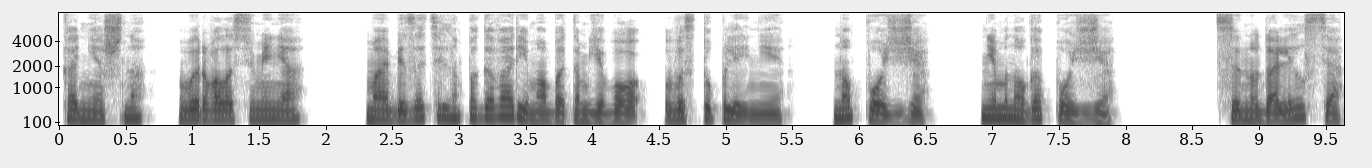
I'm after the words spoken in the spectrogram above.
«Конечно», — вырвалось у меня. «Мы обязательно поговорим об этом его выступлении, но позже, немного позже». Сын удалился,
